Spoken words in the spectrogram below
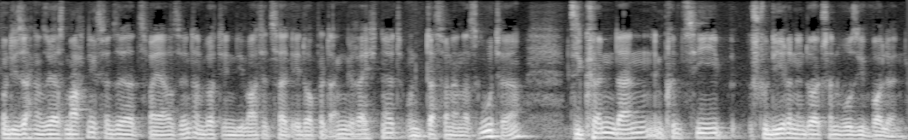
Und die sagen dann so, ja, es macht nichts, wenn sie da zwei Jahre sind, dann wird ihnen die Wartezeit eh doppelt angerechnet. Und das war dann das Gute. Sie können dann im Prinzip studieren in Deutschland, wo sie wollen.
